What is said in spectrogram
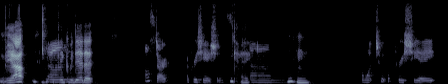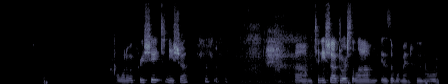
Yeah, I think we Um, did it. I'll start. Appreciations. Okay. Um, hmm I want to appreciate. I want to appreciate Tanisha. um, Tanisha Abdur Salam is a woman who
